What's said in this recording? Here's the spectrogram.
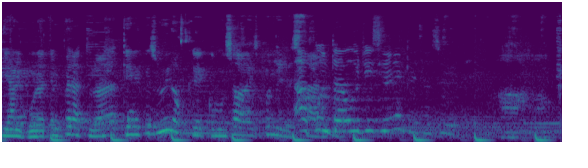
¿Y alguna temperatura tiene que subir o qué? ¿Cómo sabes cuando ya está? A punto de ebullición empieza a subir. Ah, ok.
